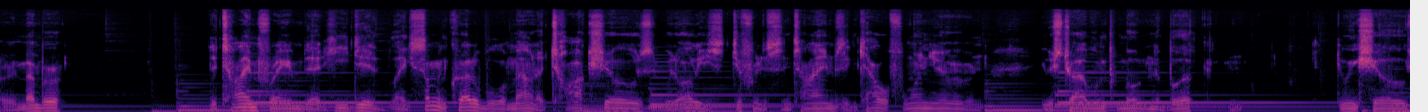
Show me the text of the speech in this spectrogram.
I remember the time frame that he did like some incredible amount of talk shows with all these difference in times in California and he was traveling promoting the book and doing shows.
